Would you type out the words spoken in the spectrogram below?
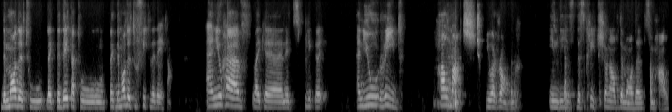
the model to, like the data to, like the model to fit the data. And you have like an uh, and you read how much you are wrong in this description of the model somehow.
